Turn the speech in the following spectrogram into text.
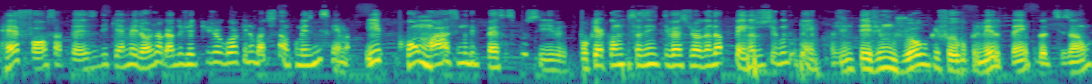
reforça a tese de que é melhor jogar do jeito que jogou aqui no Batistão, com o mesmo esquema. E com o máximo de peças possível. Porque é como se a gente estivesse jogando apenas o segundo tempo. A gente teve um jogo que foi o primeiro tempo da decisão,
